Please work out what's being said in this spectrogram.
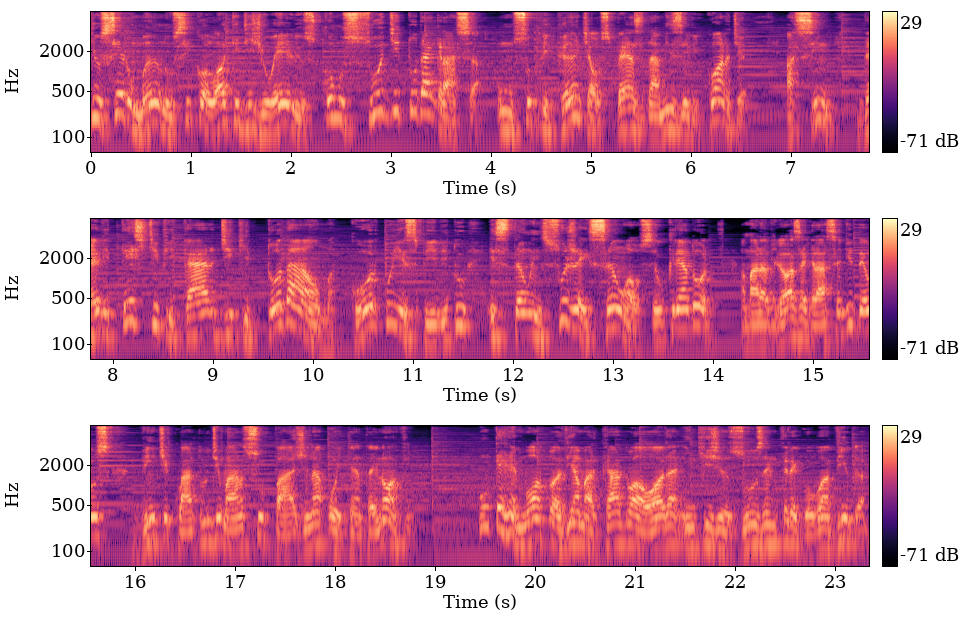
que o ser humano se coloque de joelhos como súdito da graça, um suplicante aos pés da misericórdia. Assim, deve testificar de que toda alma, corpo e espírito estão em sujeição ao seu Criador. A maravilhosa graça de Deus, 24 de março, página 89. Um terremoto havia marcado a hora em que Jesus entregou a vida.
